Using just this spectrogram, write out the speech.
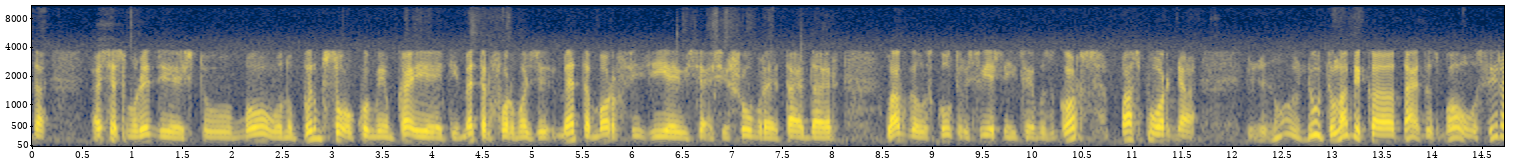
da es esmu redzējis tu balvu nu pirmsokumiem, kā ieti metamorfizējusies šobrīd tāda ir Latgales kultūras viesnīcības gors pasporņā. Nu, ļoti labi, ka tādas balvas ir,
